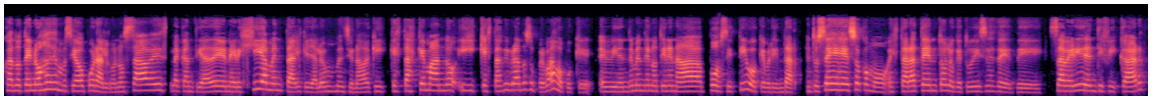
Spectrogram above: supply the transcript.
cuando te enojas demasiado por algo, no sabes la cantidad de energía mental, que ya lo hemos mencionado aquí, que estás quemando y que estás vibrando súper bajo, porque evidentemente no tiene nada positivo que brindar. Entonces es eso como estar atento a lo que tú dices de, saber identificar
